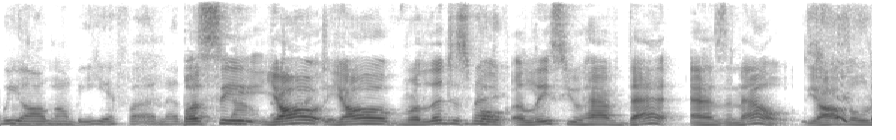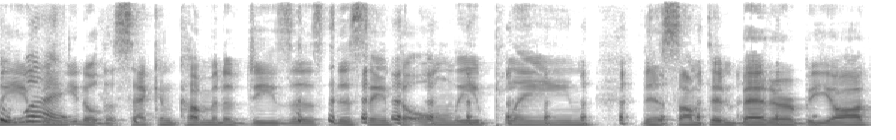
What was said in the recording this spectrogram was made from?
We all gonna be here for another. But see, y'all, y'all religious but, folk, at least you have that as an out. Y'all believe in you know the second coming of Jesus. This ain't the only plane. There's something better beyond.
